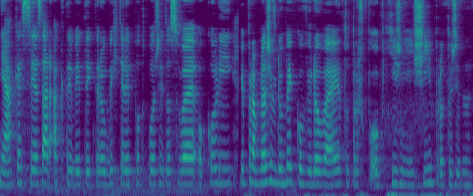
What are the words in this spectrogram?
nějaké CSR aktivity, kterou by chtěli podpořit to svoje okolí. Je pravda, že v době covidové je to trošku obtížnější, protože ten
